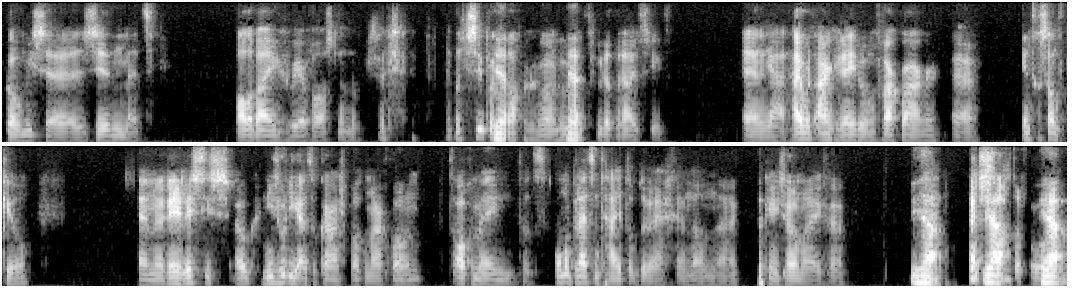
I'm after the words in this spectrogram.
komische zin met allebei een geweer vast. En dat, dat is super grappig gewoon, hoe, dat, hoe dat eruit ziet. En ja, hij wordt aangereden door een vrachtwagen. Eh, interessante kill. En eh, realistisch ook. Niet hoe die uit elkaar spat, maar gewoon het algemeen. Dat onoplettendheid op de weg. En dan eh, kun je zomaar even ja, het Ja, slachtoffer worden. ja.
